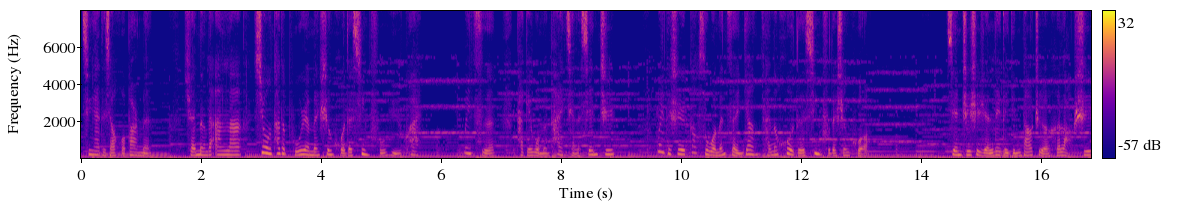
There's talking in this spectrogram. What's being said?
亲爱的小伙伴们。全能的安拉希望他的仆人们生活的幸福愉快，为此，他给我们派遣了先知，为的是告诉我们怎样才能获得幸福的生活。先知是人类的引导者和老师，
